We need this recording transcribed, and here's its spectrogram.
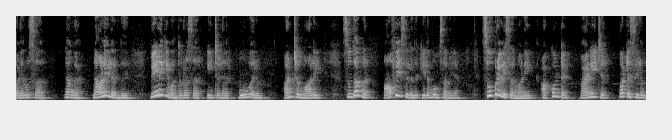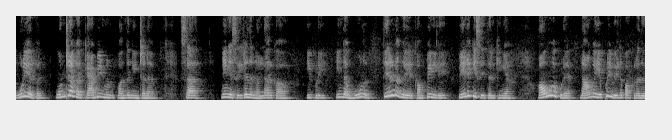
வளரும் சார். நாங்கள் நாளையிலேருந்து வேலைக்கு வந்துடுறோம் சார் என்றனர் மூவரும். அன்று மாலை சுதாகர் ஆஃபீஸிலிருந்து கிளம்பும் சமயம். சூப்பர்வைசர் மணி அக்கௌண்டன்ட் மேனேஜர் மற்றும் சில ஊழியர்கள் ஒன்றாக கேபின் முன் வந்து நின்றனர். சார் நீங்கள் செய்கிறது நல்லா இருக்கா? இப்படி இந்த மூணு திருநங்கைய கம்பெனியிலே வேலைக்கு சேர்த்துருக்கீங்க. அவங்க கூட நாங்கள் எப்படி வேலை பார்க்குறது?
